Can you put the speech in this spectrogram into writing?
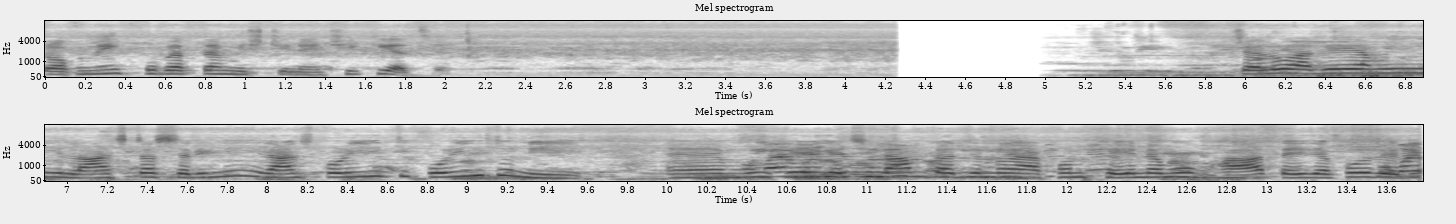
টক নেই, খুব একটা মিষ্টি নেই, ঠিকই আছে। চলো, আগে আমি লাঞ্চটা সেরে নিই লাঞ্চ করেই করেই তো নিই মুড়ি খেয়ে গেছিলাম, তার জন্য এখন খেয়ে নেব ভাত। এই দেখো রেডি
